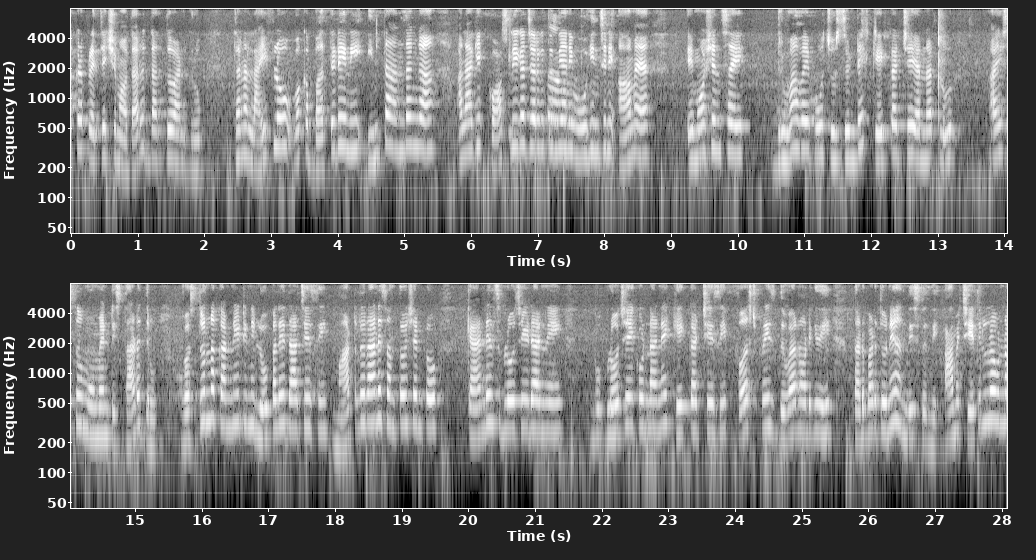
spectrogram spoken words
అక్కడ ప్రత్యక్షమవుతారు దత్తు అండ్ గ్రూప్. తన లైఫ్లో ఒక బర్త్డేని ఇంత అందంగా అలాగే కాస్ట్లీగా జరుగుతుంది అని ఊహించని ఆమె ఎమోషన్స్ అయి ధృవ వైపు చూస్తుంటే కేక్ కట్ చేయి అన్నట్లు ఐస్తో మూమెంట్ ఇస్తాడు ధ్రువ్. వస్తున్న కన్నీటిని లోపలే దాచేసి మాటలు రాని సంతోషంతో క్యాండిల్స్ బ్లో చేయడాన్ని బ్లో చేయకుండానే కేక్ కట్ చేసి ఫస్ట్ పీస్ దువా నోటికి తడబడుతూనే అందిస్తుంది. ఆమె చేతుల్లో ఉన్న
